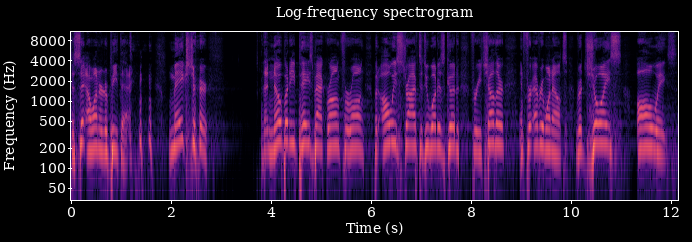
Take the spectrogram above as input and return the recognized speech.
To say, I want to repeat that. Make sure that nobody pays back wrong for wrong, but always strive to do what is good for each other and for everyone else. Rejoice always.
